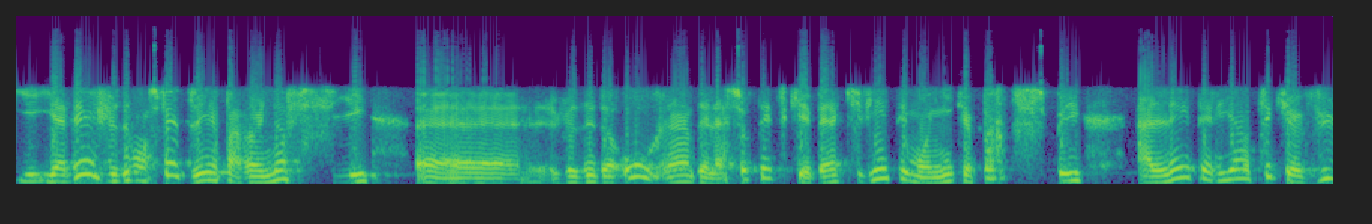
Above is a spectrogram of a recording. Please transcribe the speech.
il y avait, je veux dire, on se fait dire par un officier, euh, je veux dire, de haut rang de la Sûreté du Québec qui vient témoigner, qui a participé à l'intérieur, tu sais, qui a vu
